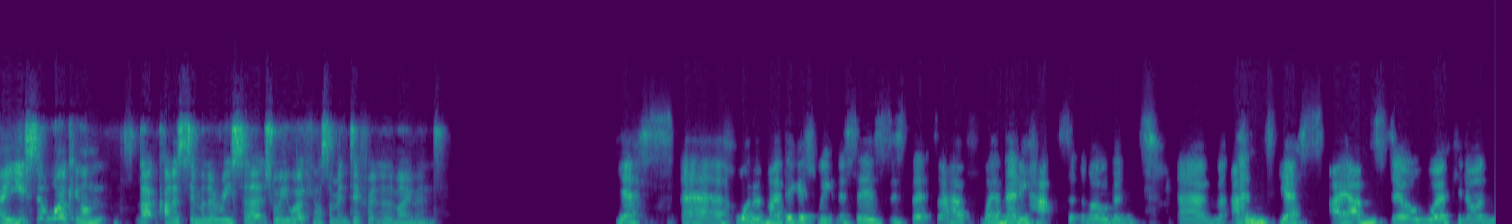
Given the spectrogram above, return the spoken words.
Are you still working on that kind of similar research, or are you working on something different at the moment? Yes, uh, one of my biggest weaknesses is that I have wear many hats at the moment, um, and yes, I am still working on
